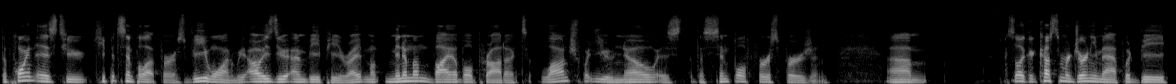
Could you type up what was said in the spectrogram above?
the point is to keep it simple at first. V1, we always do MVP, right? M- minimum viable product. Launch what you know is the simple first version. Um, so, like a customer journey map would be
